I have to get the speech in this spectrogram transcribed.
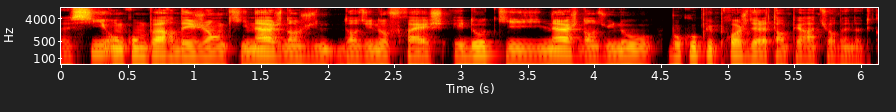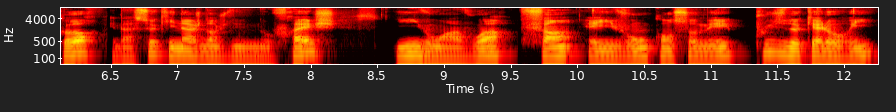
euh, si on compare des gens qui nagent dans une, eau fraîche et d'autres qui nagent dans une eau beaucoup plus proche de la température de notre corps, et eh bien ceux qui nagent dans une eau fraîche, ils vont avoir faim et ils vont consommer plus de calories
